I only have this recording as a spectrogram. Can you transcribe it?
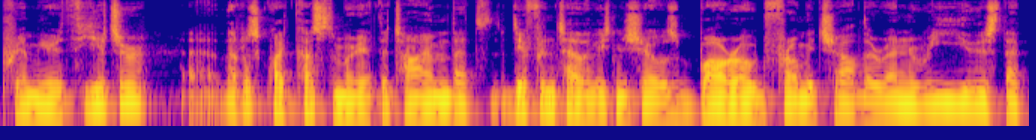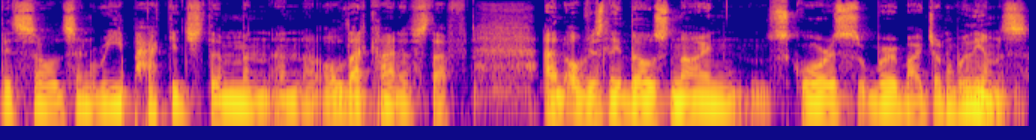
Premiere Theatre uh, that was quite customary at the time that different television shows borrowed from each other and reused episodes and repackaged them and, and all that kind of stuff. And obviously, those nine scores were by John Williams.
